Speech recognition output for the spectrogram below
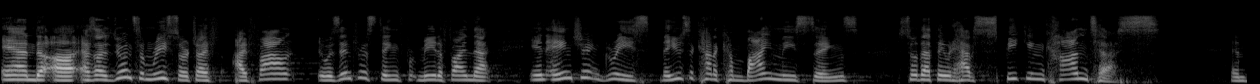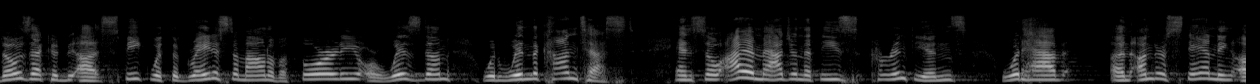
And uh, as I was doing some research, I, I found it was interesting for me to find that in ancient Greece, they used to kind of combine these things so that they would have speaking contests. And those that could uh, speak with the greatest amount of authority or wisdom would win the contest. And so I imagine that these Corinthians would have an understanding of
